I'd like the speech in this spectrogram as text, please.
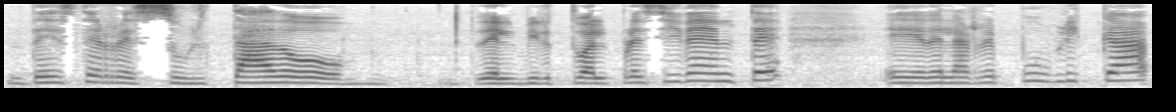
de este resultado del virtual presidente eh, de la República,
